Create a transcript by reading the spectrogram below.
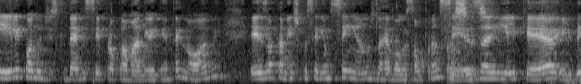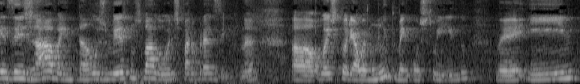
ele, quando diz que deve ser proclamado em 89, exatamente porque seriam 100 anos da Revolução Francesa, Francesa, e ele quer, ele desejava então os mesmos valores para o Brasil, né? Uh, o editorial é muito bem construído, né? E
